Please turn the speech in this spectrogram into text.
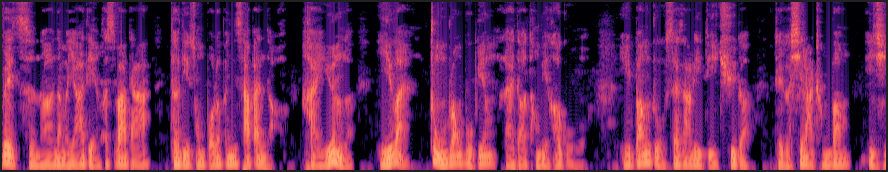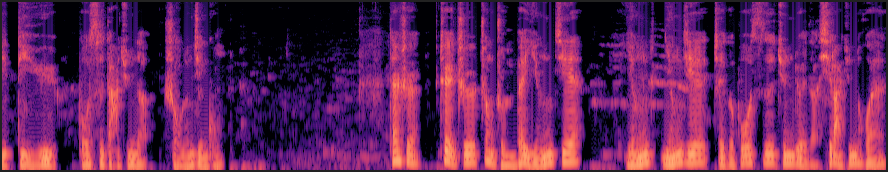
为此呢，那么雅典和斯巴达特地从伯罗奔尼撒半岛海运了一万。重装步兵来到腾比河谷，以帮助塞萨利地区的这个希腊城邦一起抵御波斯大军的首轮进攻。但是，这支正准备迎接迎迎接这个波斯军队的希腊军团，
